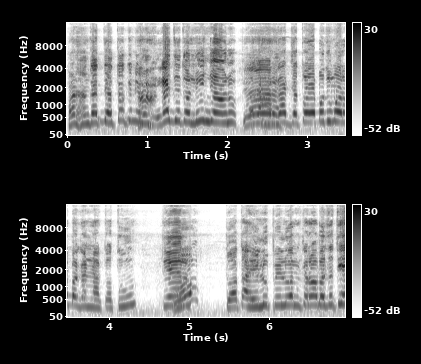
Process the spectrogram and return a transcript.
પણ હંગત જતો કે નહીં? હંગત જતો લઈને જવાનું. હંગત જતો એ બધું મારું બગડ નાખતો. તું? તે-? તો તો હેલું પેલું એમ કરવા બધા તે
